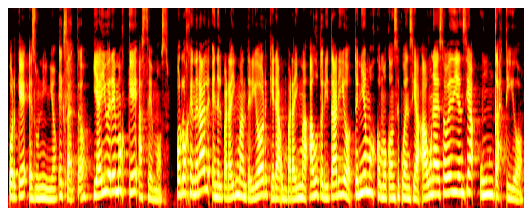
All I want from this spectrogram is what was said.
porque es un niño. Exacto. Y ahí veremos qué hacemos. Por lo general, en el paradigma anterior, que era un paradigma autoritario, teníamos como consecuencia a una desobediencia un castigo.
